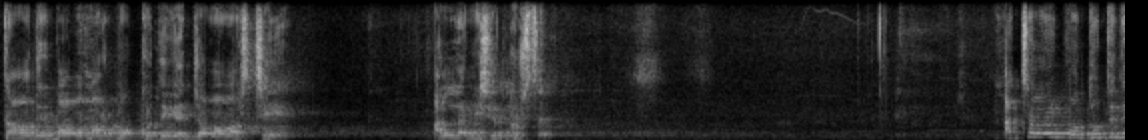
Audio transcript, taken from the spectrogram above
তা আমাদের বাবা মার পক্ষ থেকে জবাব আসছে, আল্লাহ নিষেধ করছেন। আচ্ছা ওই পদ্ধতিতে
